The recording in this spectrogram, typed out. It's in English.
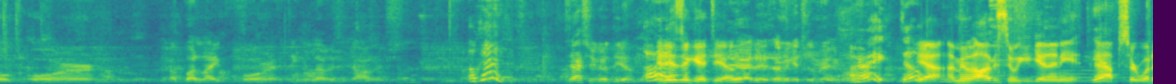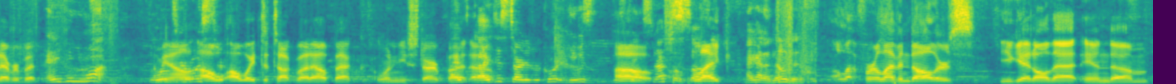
Coke or a Bud Light for I think eleven dollars. Okay. It's actually a good deal. All It right. is a good deal. Yeah, it is. Let me get to the menu. All right. Dope. Yeah, I mean, obviously we could get any Yeah. apps or whatever, but Anything you want. I mean, I'll, I'll. I'll wait to talk about Outback when you start. But I, I um, just started recording. He was this Oh, special, so like- I, like, I gotta know this. for eleven dollars, you get all that, and um,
